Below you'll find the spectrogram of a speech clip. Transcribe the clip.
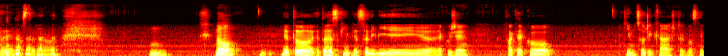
to je jiná story, no. Hmm. No, je to, je to hezký. Mně se líbí i, jakože fakt jako tím, co říkáš, tak vlastně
